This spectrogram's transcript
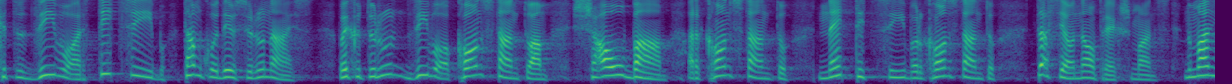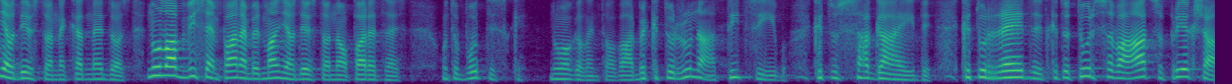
kad tu dzīvo ar ticību tam, ko Dievs ir runājis? Vai ka tu dzīvo konstantām šaubām, ar konstantu neticību, ar konstantu. Tas jau nav priekš manis. Nu, man jau Dievs to nekad nedos. Nu, labi, visiem pārējiem, bet man jau Dievs to nav paredzējis. Un tu būtiski nogalini to vārdu, bet tu runā ticību, ka tu sagaidi, ka tu redzi, ka tu tur savā acu priekšā,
